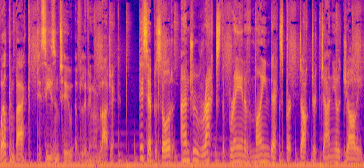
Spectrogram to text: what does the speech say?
Welcome back to season two of Living Room Logic. This episode, Andrew racks the brain of mind expert Dr. Daniel Jolley,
